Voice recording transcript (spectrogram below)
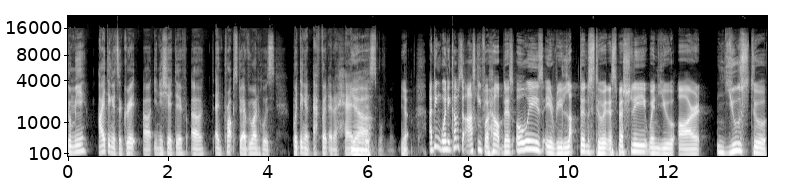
to me i think it's a great uh, initiative uh, and props to everyone who's putting an effort and a hand Yeah. in this movement Yeah. I think when it comes to asking for help, there's always a reluctance to it, especially when you are used to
